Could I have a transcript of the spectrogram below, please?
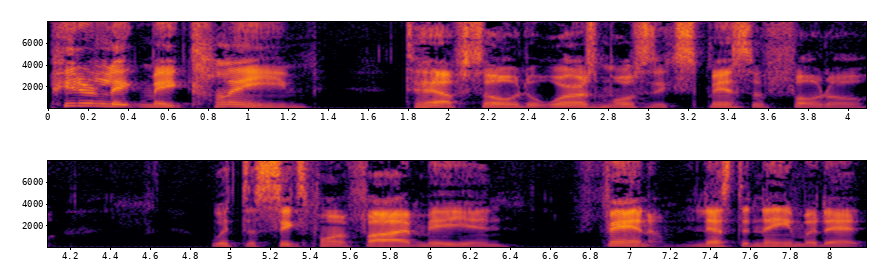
Peter Lik may claim to have sold the world's most expensive photo with the 6.5 million Phantom, and that's the name of that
